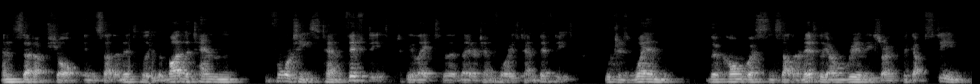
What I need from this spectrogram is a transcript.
and set up shop in southern Italy. But by the 1040s, 1050s, particularly late to the later 1040s, 1050s, which is when the conquests in southern Italy are really starting to pick up steam,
